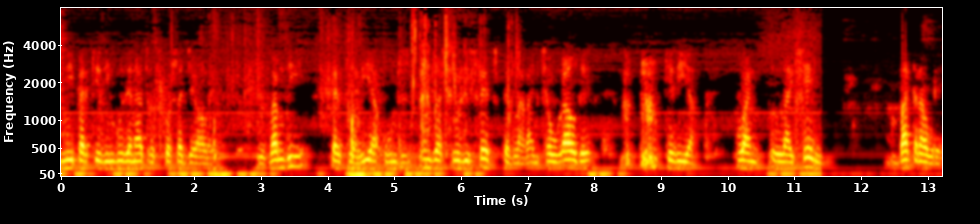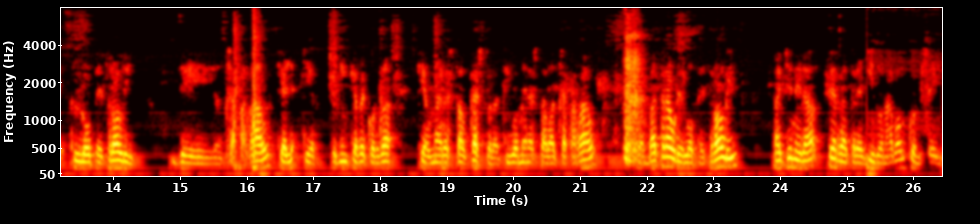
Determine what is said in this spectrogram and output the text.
ni perquè ningú de nosaltres fos geòleg. Ho vam dir perquè hi havia uns, uns estudis fets per l'Aranxa Ugalde que dia quan l'aixell va traure el petroli del Chaparral, que, allà, que tenim que recordar que on ara està el Castor, antigament estava el Chaparral, quan va traure el petroli, va generar terratrem i donava un consell.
